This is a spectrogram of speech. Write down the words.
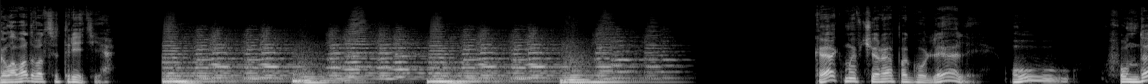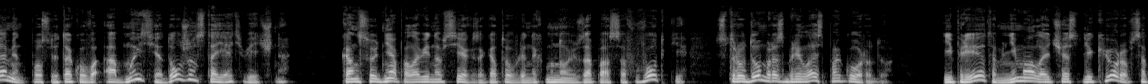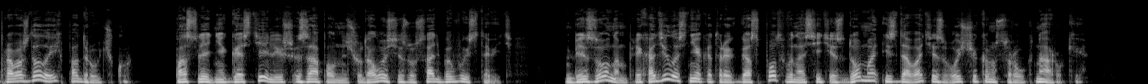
Глава 23. Как мы вчера погуляли. У, -у, у Фундамент после такого обмытия должен стоять вечно. К концу дня половина всех заготовленных мною запасов водки с трудом разбрелась по городу. И при этом немалая часть ликеров сопровождала их под ручку. Последних гостей лишь за полночь удалось из усадьбы выставить — Бизонам приходилось некоторых господ выносить из дома и сдавать извозчикам с рук на руки.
